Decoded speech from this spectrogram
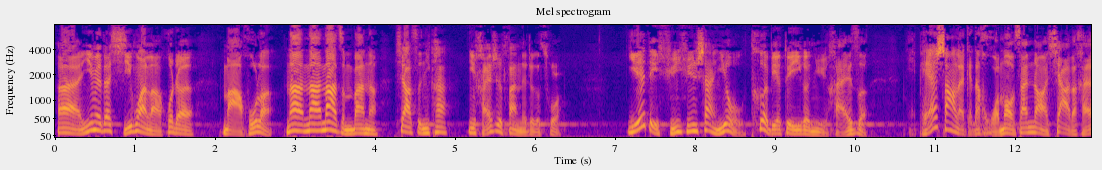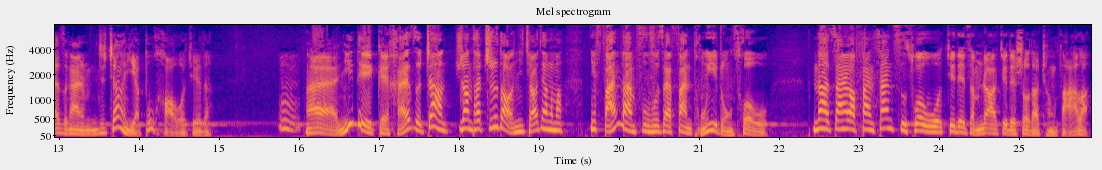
哎，因为他习惯了或者马虎了，那那那怎么办呢？下次你看你还是犯的这个错，也得循循善诱，特别对一个女孩子，你别上来给她火冒三丈，吓得孩子干什么？这这样也不好，我觉得。嗯，哎，你得给孩子这样让他知道，你瞧见了吗？你反反复复在犯同一种错误，那咱要犯三次错误，就得怎么着？就得受到惩罚了。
